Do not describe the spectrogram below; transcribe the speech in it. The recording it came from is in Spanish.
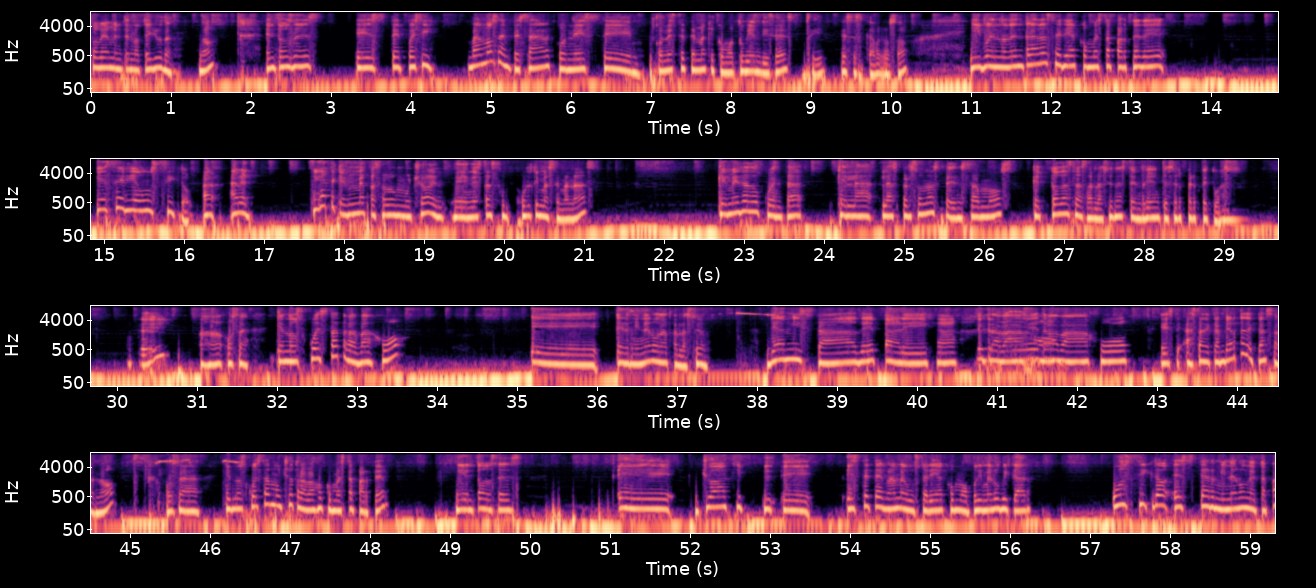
obviamente no te ayudan, ¿no? Entonces, este, pues sí, vamos a empezar con este, con este tema que como tú bien dices, sí, es escabroso. Y bueno, de entrada sería como esta parte de ¿qué sería un ciclo? A, ver, fíjate que a mí me ha pasado mucho en, estas últimas semanas que me he dado cuenta que la, las personas pensamos que todas las relaciones tendrían gustaría como primero ubicar, ¿un ciclo es terminar una etapa?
